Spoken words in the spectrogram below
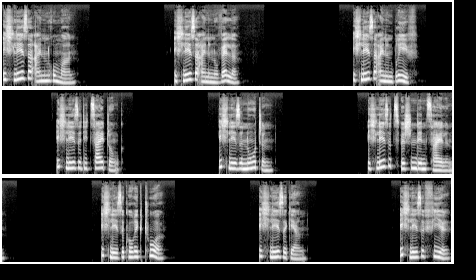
Ich lese einen Roman. Ich lese eine Novelle. Ich lese einen Brief. Ich lese die Zeitung. Ich lese Noten. Ich lese zwischen den Zeilen. Ich lese Korrektur. Ich lese gern. Ich lese viel.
